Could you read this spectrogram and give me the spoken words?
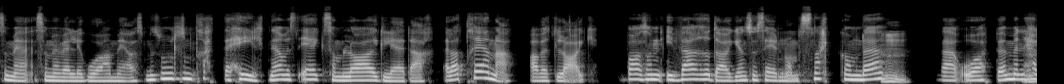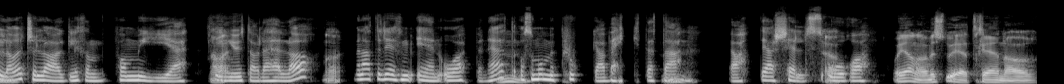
som, er, som er veldig gode å ha med oss, men så må liksom trette helt ned hvis jeg som lagleder eller trener av et lag, bare sånn i hverdagen så sier du noe om snakk om det, Mm. Vær åpen, men heller ikke lage liksom for mye ting Nei. ut av det heller, Nei. men at det liksom er en åpenhet, Mm. og så må vi plukke vekk dette, Mm. ja, det er skjellsord og Og gjerne hvis du er trener,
